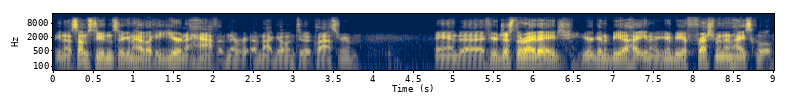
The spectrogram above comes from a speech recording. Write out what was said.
you know, some students are going to have like a year and a half of never of not going to a classroom. And uh, if you're just the right age, you're going to be a high, you know, you're going to be a freshman in high school,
